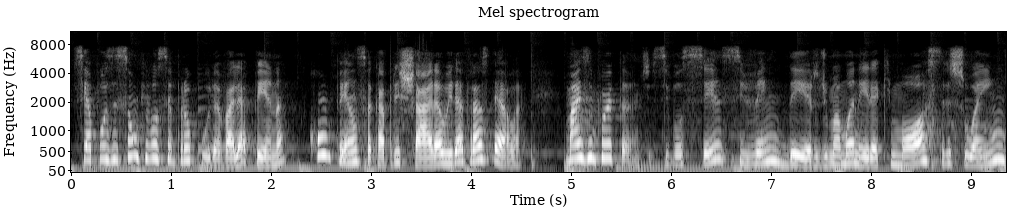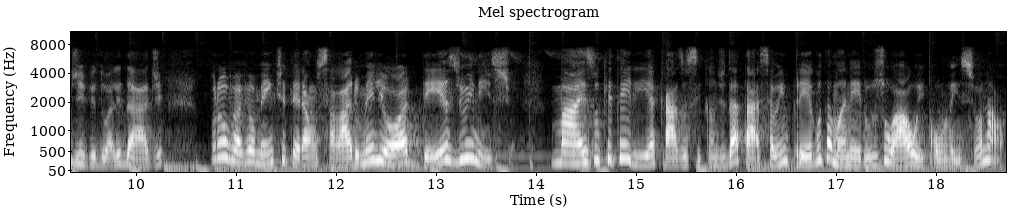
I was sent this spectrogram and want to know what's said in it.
Se a posição que você procura vale a pena, compensa caprichar ao ir atrás dela. Mais importante, se você se vender de uma maneira que mostre sua individualidade, provavelmente terá um salário melhor desde o início, mais do que teria caso se candidatasse ao emprego da maneira usual e convencional.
